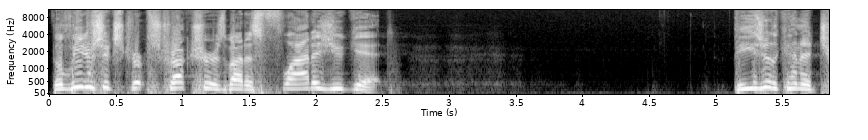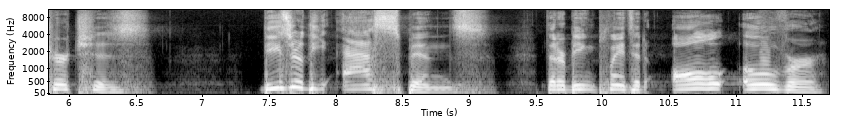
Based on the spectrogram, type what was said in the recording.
The leadership stru- structure is about as flat as you get. These are the kind of churches, these are the aspens that are being planted all over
